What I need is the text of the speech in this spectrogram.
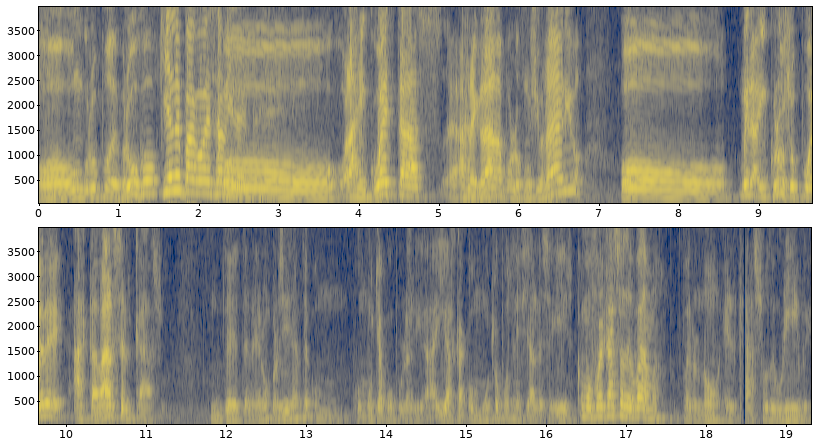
o un grupo de brujos? ¿Quién le pagó esa vidente? o las encuestas arregladas por los funcionarios o, mira, incluso puede hasta darse el caso de tener un presidente con, mucha popularidad y hasta con mucho potencial de seguir. Como fue el caso de Obama. Pero no, el caso de Uribe.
